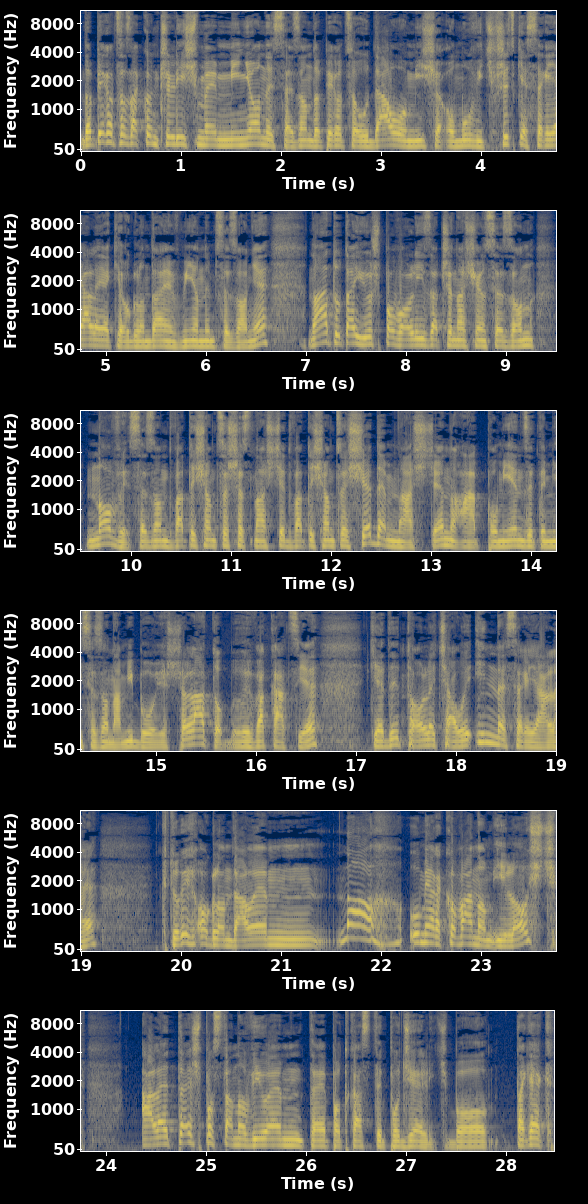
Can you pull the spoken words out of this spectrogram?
Dopiero co zakończyliśmy miniony sezon, dopiero co udało mi się omówić wszystkie seriale, jakie oglądałem w minionym sezonie. No a tutaj już powoli zaczyna się sezon nowy, sezon 2016-2017. No a pomiędzy tymi sezonami było jeszcze lato, były wakacje, kiedy to leciały inne seriale, których oglądałem, no, umiarkowaną ilość, ale też postanowiłem te podcasty podzielić, bo tak jak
